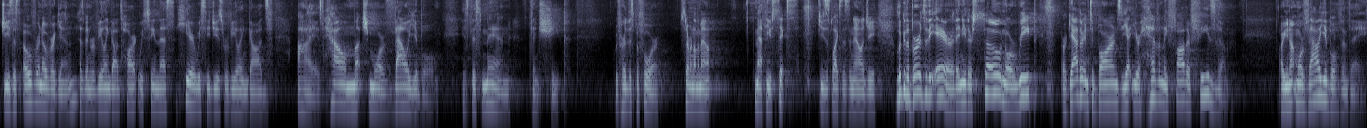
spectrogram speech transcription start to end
Jesus, over and over again, has been revealing God's heart. We've seen this. Here we see Jesus revealing God's eyes. How much more valuable is this man than sheep? We've heard this before. Sermon on the Mount, Matthew 6. Jesus likes this analogy. Look at the birds of the air. They neither sow nor reap or gather into barns, yet your heavenly Father feeds them. Are you not more valuable than they?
